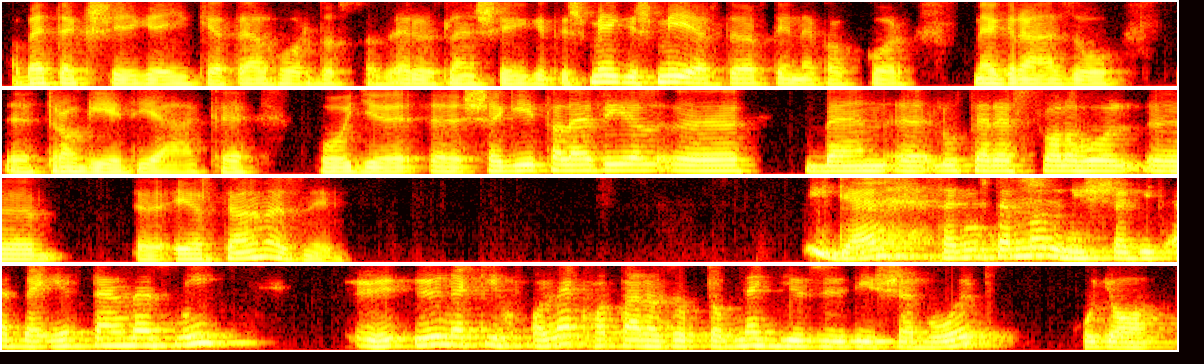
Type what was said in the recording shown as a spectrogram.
a betegségeinket, elhordozta az erőtlenségeket, és mégis miért történnek akkor megrázó tragédiák, hogy segít a levélben Luther ezt valahol értelmezni? Igen, szerintem nagyon is segít ebben értelmezni. Ő, ő neki a leghatározottabb meggyőződése volt, hogy a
